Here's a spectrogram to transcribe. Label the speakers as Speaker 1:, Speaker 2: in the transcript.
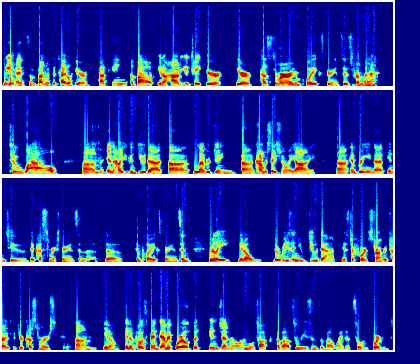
Speaker 1: we had some fun with the title here, talking about you know how do you take your your customer and employee experiences from eh, to wow, um, and how you can do that uh, leveraging uh, conversational AI uh, and bringing that into the customer experience and the the employee experience. And really, you know, the reason you do that is to forge stronger ties with your customers um, you know in a post-pandemic world but in general and we'll talk about some reasons about why that's so important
